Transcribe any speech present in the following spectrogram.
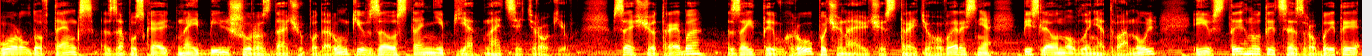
World of Tanks запускають найбільшу роздачу подарунків за останні 15 років. Все, що треба, зайти в гру, починаючи з 3 вересня після оновлення 2.0 і встигнути це зробити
